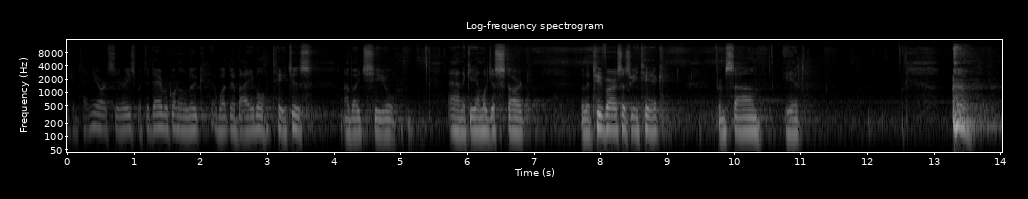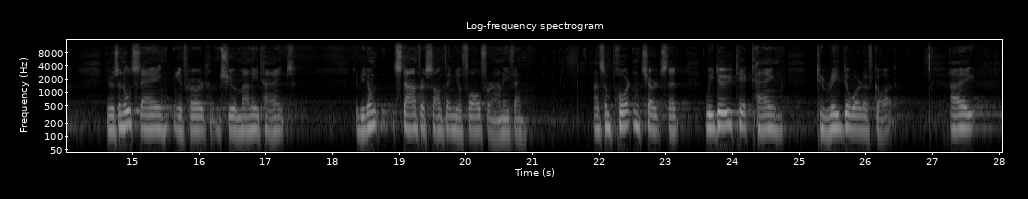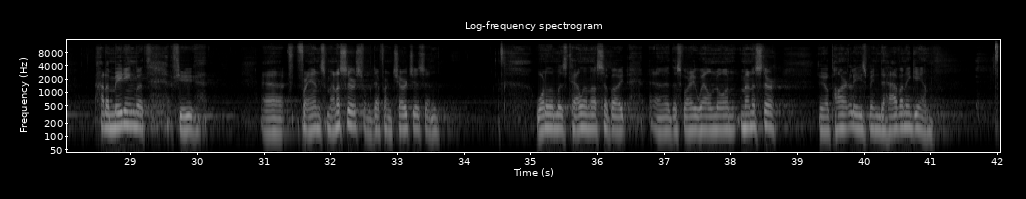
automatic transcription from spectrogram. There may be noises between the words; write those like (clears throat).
to continue our series, but today we're going to look at what the Bible teaches about Sheol. And again, we'll just start with the two verses we take from Psalm 8. (clears throat) There's an old saying you've heard, I'm sure, many times. If you don't stand for something, you'll fall for anything. And it's important, church, that we do take time to read the Word of God. I had a meeting with a few uh, friends, ministers from different churches, and one of them was telling us about uh, this very well known minister who apparently has been to heaven again.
